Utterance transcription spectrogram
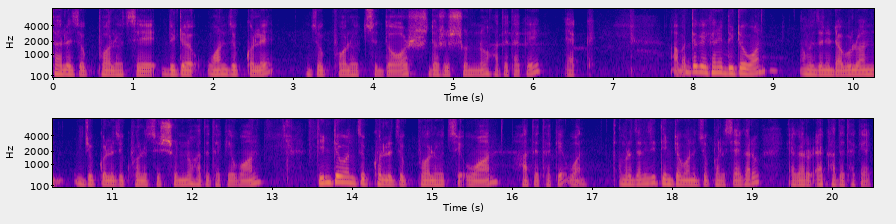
তাহলে যোগফল হচ্ছে দুইটা ওয়ান যোগ করলে যোগফল হচ্ছে দশ, দশের শূন্য, হাতে থাকে এক। আবার দেখো এখানে দুইটা ওয়ান, আমরা জানি ডাবল ওয়ান যোগ করলে যোগফল হচ্ছে শূন্য, হাতে থাকে ওয়ান তিনটে ওয়ান যোগ করলে যোগফল হচ্ছে ওয়ান হাতে থাকে ওয়ান আমরা জানি যে তিনটে ওয়ানের যোগফল হচ্ছে এগারো, এগারোর এক, হাতে থাকে এক।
